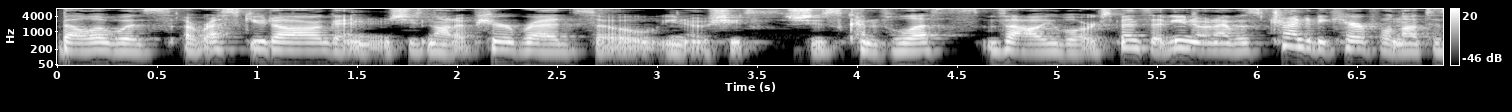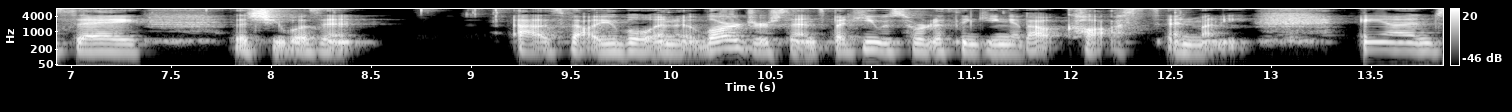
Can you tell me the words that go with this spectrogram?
Bella was a rescue dog and she's not a purebred. So, you know, she's, she's kind of less valuable or expensive, you know, and I was trying to be careful not to say that she wasn't as valuable in a larger sense, but he was sort of thinking about costs and money. And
